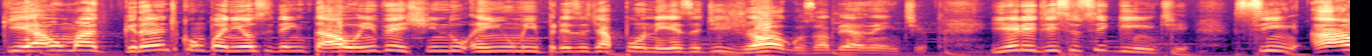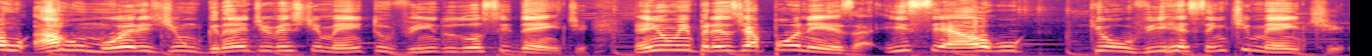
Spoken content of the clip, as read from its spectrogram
que há uma grande companhia ocidental investindo em uma empresa japonesa de jogos, obviamente. E ele disse o seguinte: sim, há, há rumores de um grande investimento vindo do ocidente em uma empresa japonesa. Isso é algo que eu ouvi recentemente.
